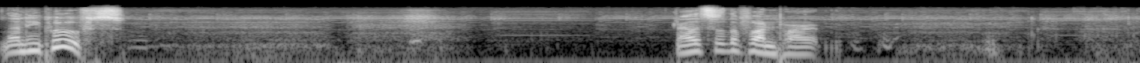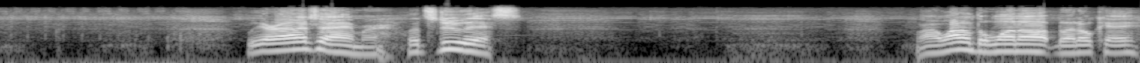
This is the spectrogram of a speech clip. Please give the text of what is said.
Then he poofs. Now this is the fun part. We are on a timer. Let's do this. I wanted the one up, but okay.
